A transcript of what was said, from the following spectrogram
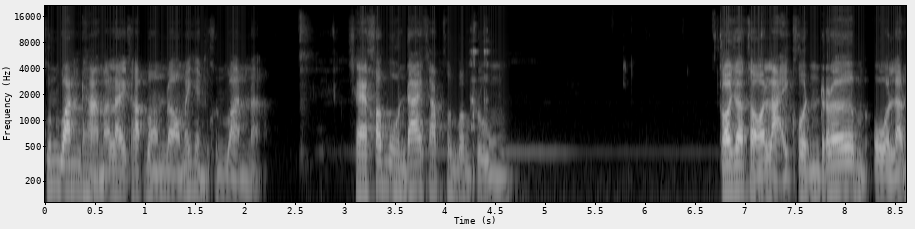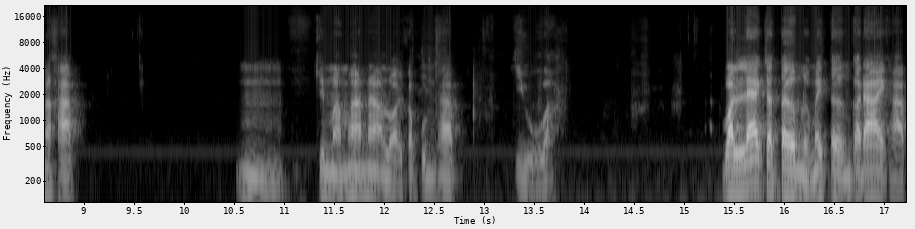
คุณวันถามอะไรครับมอมน้องไม่เห็นคุณวันอะแชร์ข้อมูลได้ครับ คุณบำรุงกจสหลายคนเริ่มโอนแล้วนะครับ อืม กินมาม่าน่าอร่อยกับคุณครับหิววะวันแรกจะเติมหรือไม่เติมก็ได้ครับ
